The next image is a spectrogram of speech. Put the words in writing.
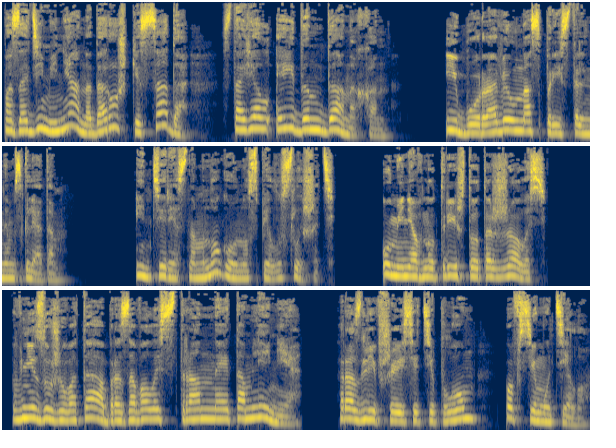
Позади меня на дорожке сада стоял Эйден Данахан и буравил нас пристальным взглядом. Интересно, много он успел услышать? У меня внутри что-то сжалось. Внизу живота образовалось странное томление, разлившееся теплом по всему телу.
